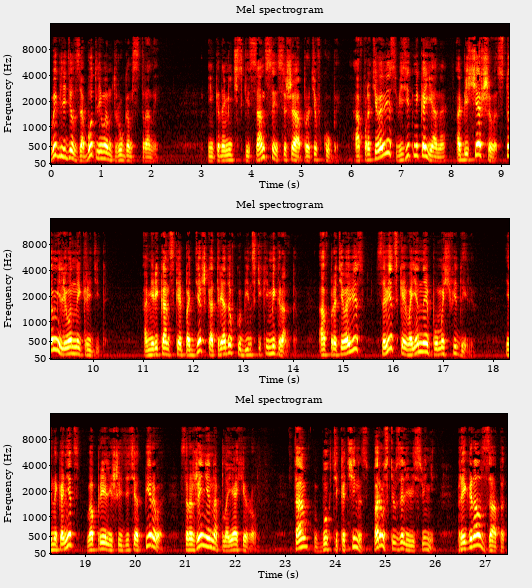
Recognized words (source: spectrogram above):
выглядел заботливым другом страны. Экономические санкции США против Кубы, а в противовес визит Микояна, обещавшего 100-миллионный кредит. Американская поддержка отрядов кубинских иммигрантов, а в противовес советская военная помощь Фиделю. И наконец, в апреле 61-го сражение на Плая-Херон. Там, в бухте Качинос, по-русски в заливе свиней, проиграл Запад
